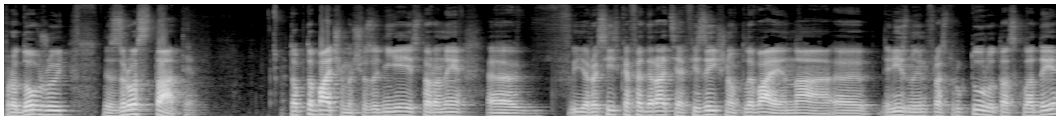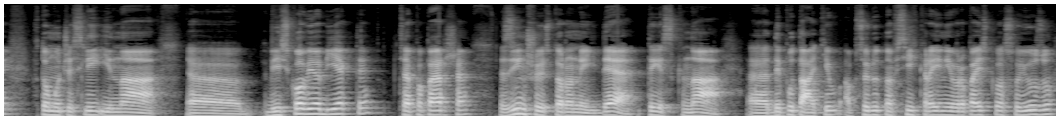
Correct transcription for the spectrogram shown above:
продовжують зростати. Тобто бачимо, що з однієї сторони е, Російська Федерація фізично впливає на е, різну інфраструктуру та склади, в тому числі і на е, військові об'єкти. Це по-перше, з іншої сторони йде тиск на е, депутатів абсолютно всіх країн Європейського Союзу,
